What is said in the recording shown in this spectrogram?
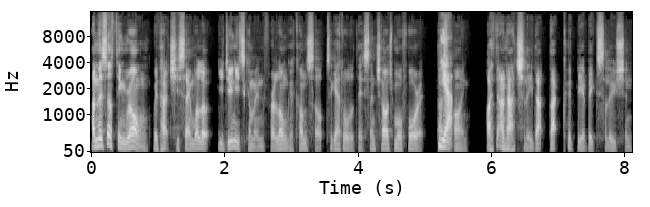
And there's nothing wrong with actually saying, well, look, you do need to come in for a longer consult to get all of this and charge more for it. That's Yeah. fine. I th- and actually, that, that could be a big solution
